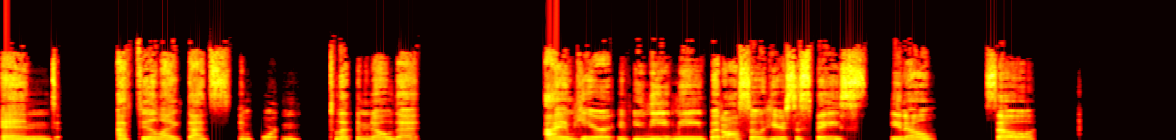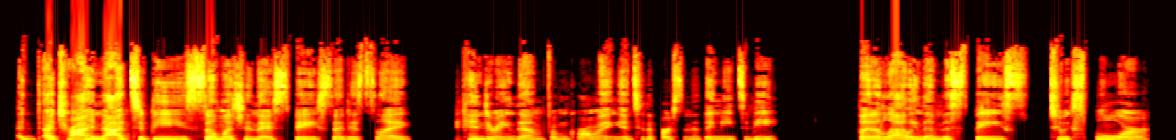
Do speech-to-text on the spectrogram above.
And I feel like that's important to let them know that I am here if you need me, but also here's the space, you know? So I, I try not to be so much in their space that it's like hindering them from growing into the person that they need to be, but allowing them the space to explore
